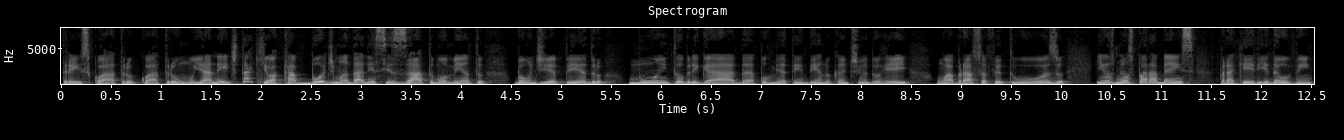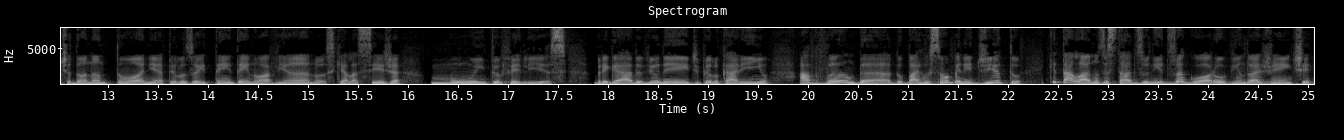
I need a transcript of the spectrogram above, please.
3254-3441. E a Neide está aqui, ó, acabou de mandar nesse exato momento. Bom dia, Pedro. Muito obrigada por me atender no Cantinho do Rei. Um abraço afetuoso e os meus parabéns para a querida ouvinte Dona Antônia pelos 89 anos. Que ela seja muito feliz. Obrigado, viu, Neide, pelo carinho. A Wanda, do bairro São Benedito, que está lá nos Estados Unidos agora ouvindo a gente,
